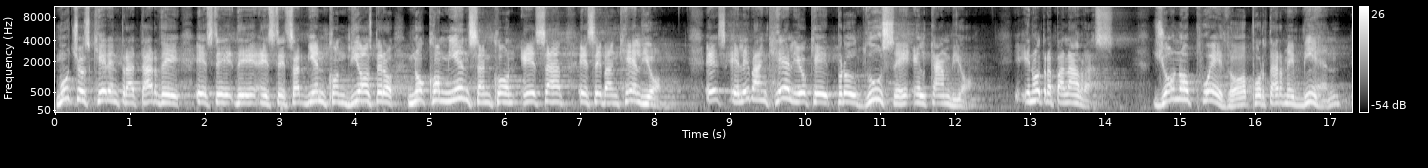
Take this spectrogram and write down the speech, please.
Muchos quieren tratar de, este, de este, estar bien con Dios, pero no comienzan con ese evangelio. Es el evangelio que produce el cambio. En otras palabras, yo no puedo portarme bien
